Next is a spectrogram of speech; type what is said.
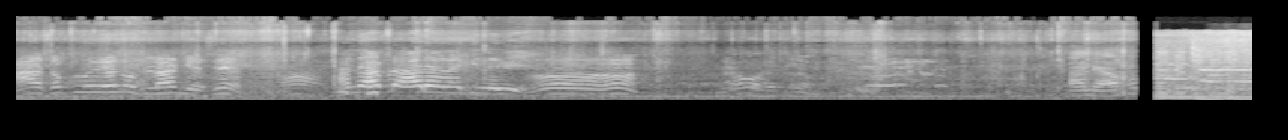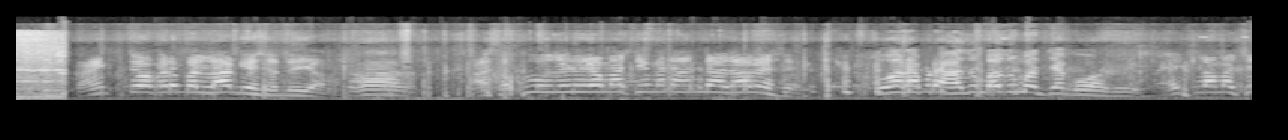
આ સપનું એનું જ લાગે છે. અને આપણે હારે રાખી લેવી. હા હા. કાંઈક તો ગડબડ લાગે છે દયા. હા. આ સપનું જડ્યું એમાંથી મને અંદાજ આવે છે. ચોર આપણે આજુબાજુમાં જ ચેક હોવા જોઈએ. એટલામાં છે.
